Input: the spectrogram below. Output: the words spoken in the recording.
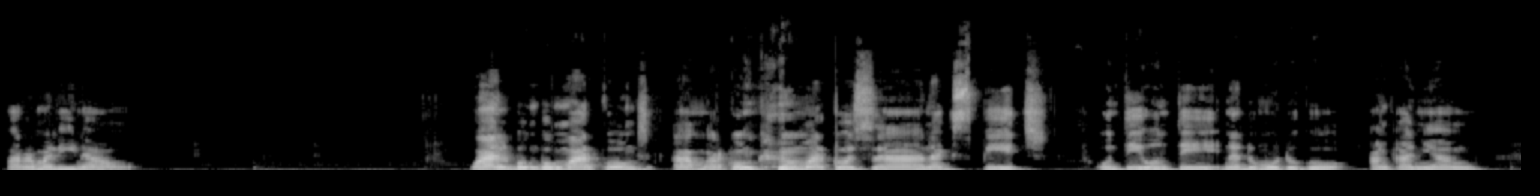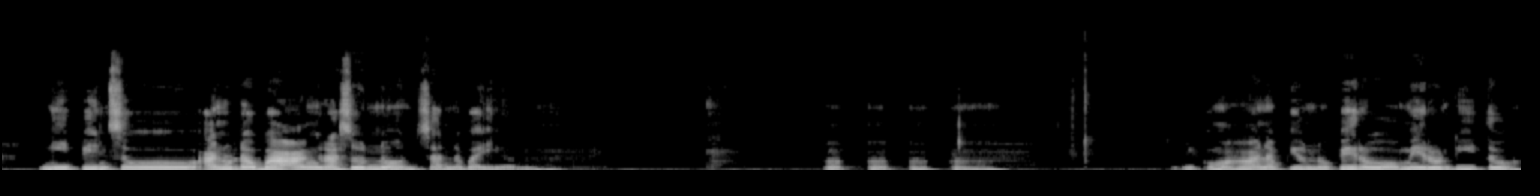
para malinaw. While Bongbong Marcos, ah, Marcos, Marcos ah, nag-speech, unti-unti na dumudugo ang kanyang ngipin. So, ano daw ba ang rason nun? Saan na ba yun? Uh, uh, uh, uh. Hindi ko mahanap yun, no? Pero meron dito.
